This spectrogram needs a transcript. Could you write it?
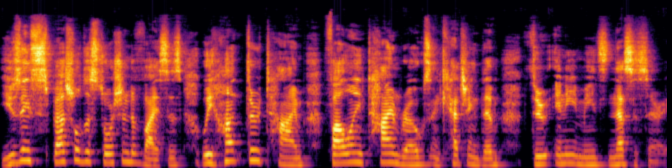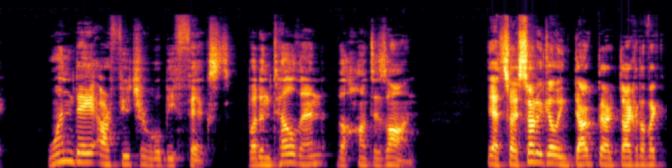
Using special distortion devices, we hunt through time, following time rogues and catching them through any means necessary. One day our future will be fixed, but until then, the hunt is on. Yeah, so I started going dark, dark, dark, and I'm like,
